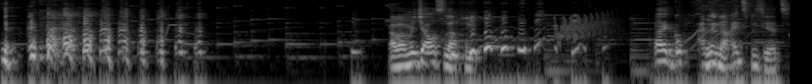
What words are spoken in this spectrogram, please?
Aber mich auslachen. Äh, guck, alle eine Eins bis jetzt.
